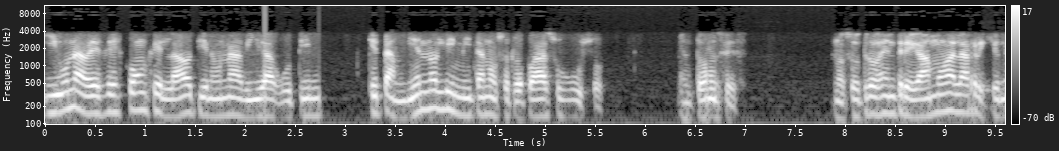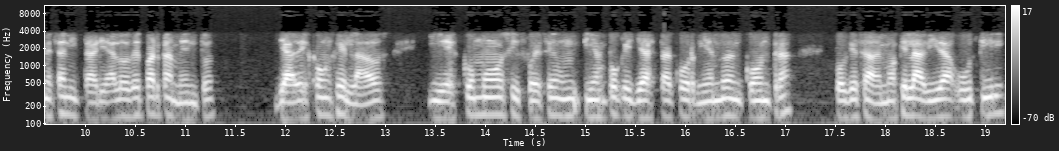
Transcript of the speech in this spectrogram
y una vez descongelado tiene una vida útil que también nos limita a nosotros para su uso. Entonces, nosotros entregamos a las regiones sanitarias, a los departamentos ya descongelados y es como si fuese un tiempo que ya está corriendo en contra porque sabemos que la vida útil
